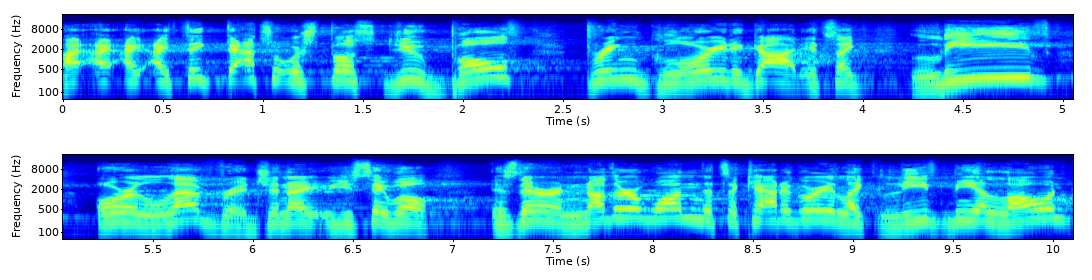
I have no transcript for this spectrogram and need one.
I, I, I think that's what we're supposed to do. Both bring glory to God. It's like leave or leverage. And I, you say, well, is there another one that's a category like leave me alone?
